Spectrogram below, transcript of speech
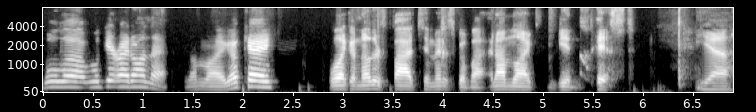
we'll uh we'll get right on that. And I'm like, okay. Well, like another five, ten minutes go by, and I'm like getting pissed. Yeah.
